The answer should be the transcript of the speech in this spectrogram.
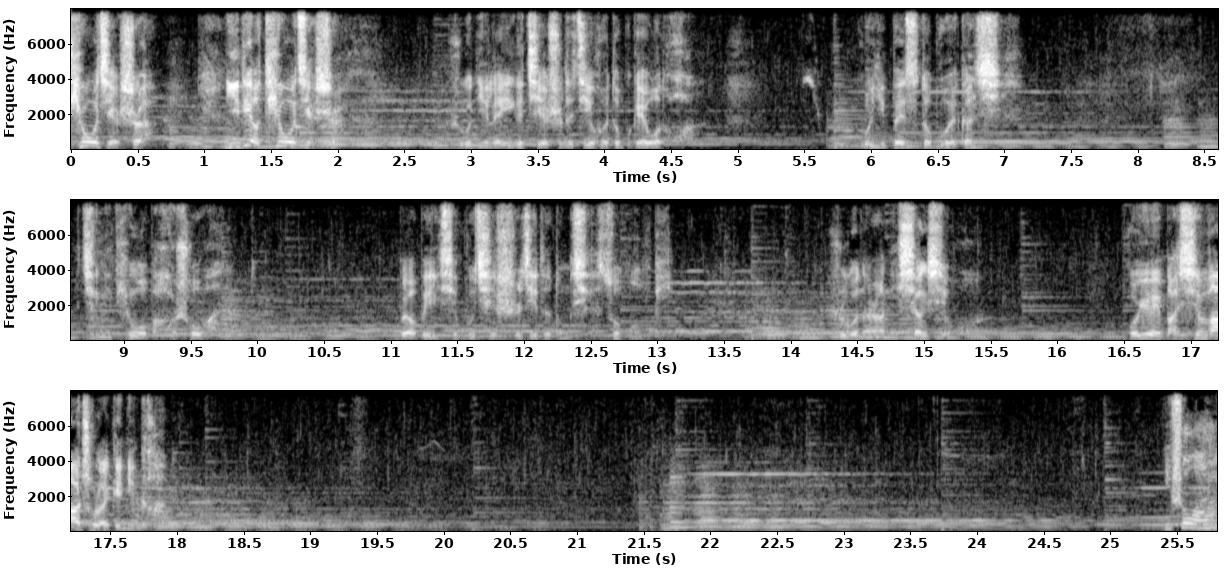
听我解释，你一定要听我解释。如果你连一个解释的机会都不给我的话，我一辈子都不会甘心。请你听我把话说完，不要被一些不切实际的东西所蒙蔽。如果能让你相信我，我愿意把心挖出来给你看。你说完了，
